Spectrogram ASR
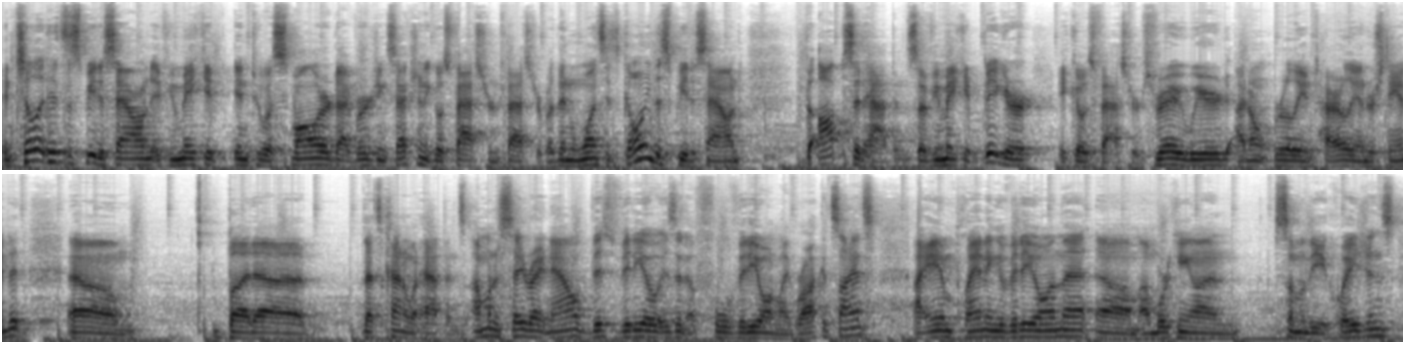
Until it hits the speed of sound, if you make it into a smaller diverging section, it goes faster and faster. But then once it's going the speed of sound, the opposite happens. So if you make it bigger, it goes faster. It's very weird. I don't really entirely understand it. Um, but uh, that's kind of what happens. I'm gonna say right now, this video isn't a full video on like rocket science. I am planning a video on that. Um, I'm working on some of the equations.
